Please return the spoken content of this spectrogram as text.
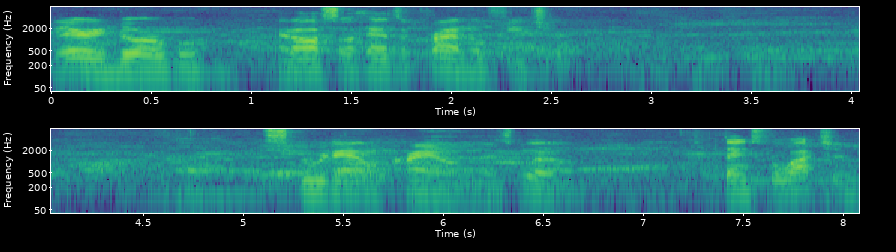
Very durable. It also has a chrono feature. Screw down crown as well. Thanks for watching.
